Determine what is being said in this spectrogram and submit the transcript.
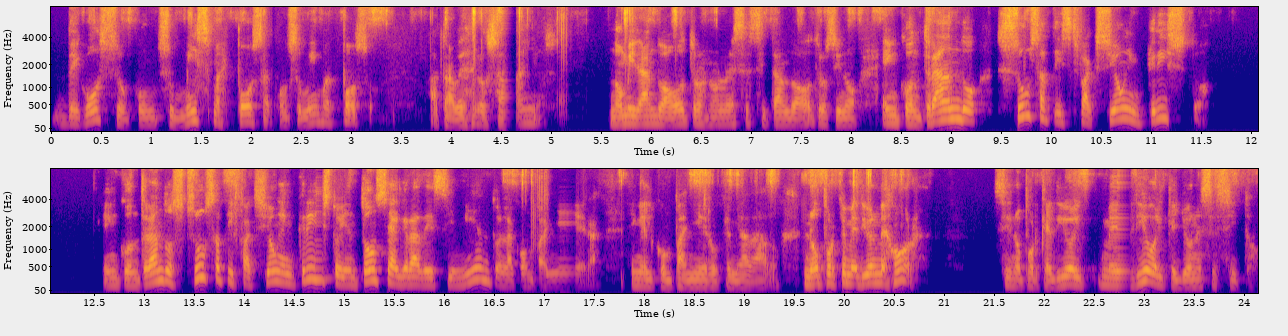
de gozo con su misma esposa, con su mismo esposo, a través de los años no mirando a otros, no necesitando a otros, sino encontrando su satisfacción en Cristo, encontrando su satisfacción en Cristo y entonces agradecimiento en la compañera, en el compañero que me ha dado. No porque me dio el mejor, sino porque dio me dio el que yo necesito.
